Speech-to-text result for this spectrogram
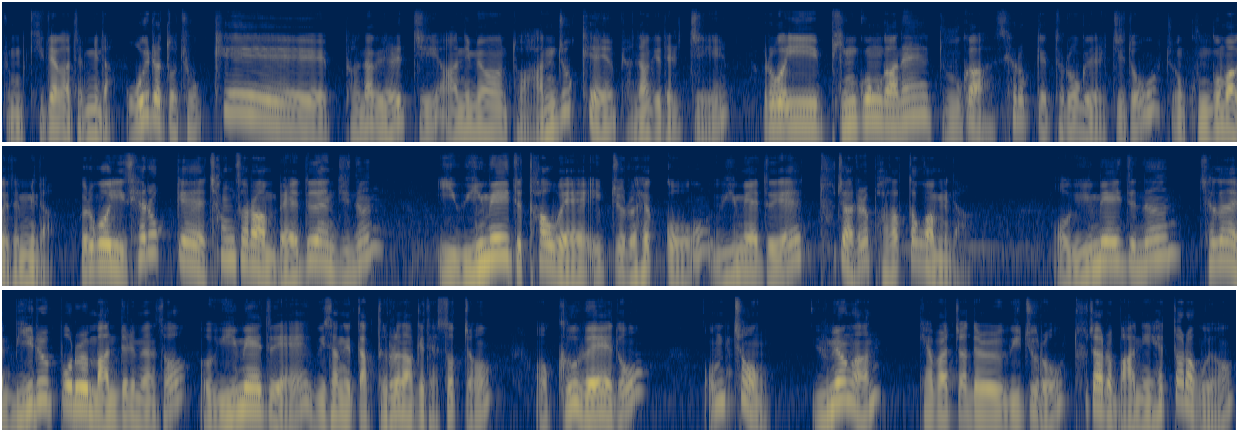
좀 기대가 됩니다. 오히려 더 좋게 변하게 될지 아니면 더 안 좋게 변하게 될지 그리고 이 빈 공간에 누가 새롭게 들어오게 될지도 좀 궁금하게 됩니다. 그리고 이 새롭게 창설한 매드 엔진은 이 위메이드 타워에 입주를 했고 위메이드에 투자를 받았다고 합니다 어, 위메이드는 최근에 미르4를 만들면서 어, 위메이드의 위상이 딱 드러나게 됐었죠. 어, 그 외에도 엄청 유명한 개발자들 위주로 투자를 많이 했더라고요.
